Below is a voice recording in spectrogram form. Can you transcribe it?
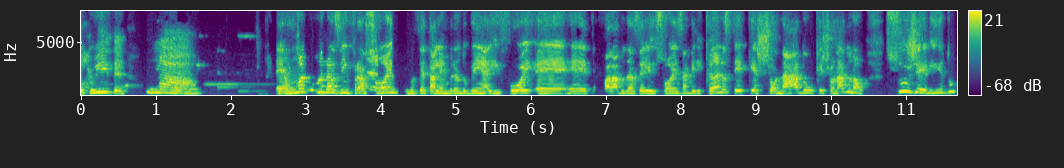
no Twitter, uma, é, uma, uma das infrações que você está lembrando bem aí foi é, é, ter falado das eleições americanas, ter questionado, questionado não, sugerido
